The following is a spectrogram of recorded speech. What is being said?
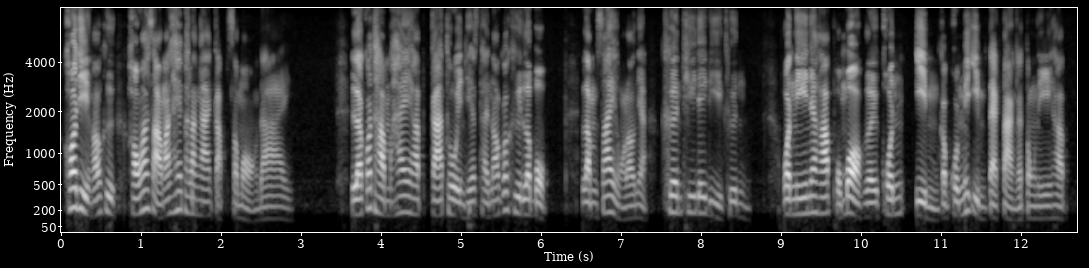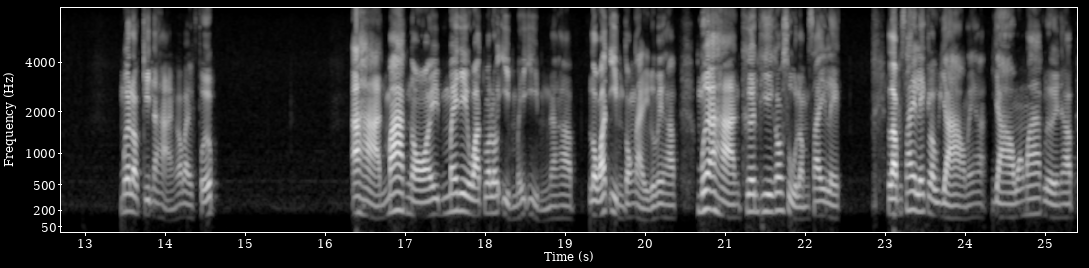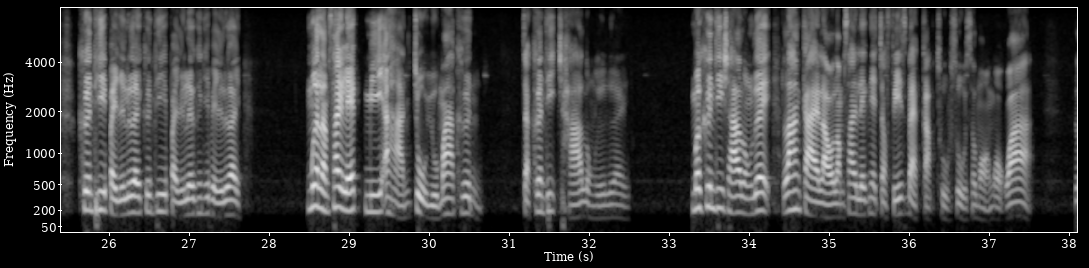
ข้อดีของเขาคือเขาสามารถให้พลังงานกับสมองได้ แล้วก็ทำให้ครับ gastrointestinal ก็คือระบบลำไส้ของเราเนี่ยเคลื่อนที่ได้ดีขึ้น วันนี้นะครับผมบอกเลยคนอิ่มกับคนไม่อิ่มแตกต่างกันตรงนี้ครับ เมื่อเรากินอาหารเข้าไปฟึบอาหารมากน้อยไม่ได้วัดว่าเราอิ่มไม่อิ่มนะครับ เราวัดอิ่มตรงไหนรู้ไหมครับ เมื่ออาหารเคลื่อนที่เข้าสู่ลำไส้เล็กลำไส้เล็กเรายาวไหมฮะยาวมากๆเลยนะครับ เคลื่อนที่ไปเรื่อยๆเคลื่อนที่ไปเรื่อยๆเคลื่อนที่ไปเรื่อยๆเมื่อลำไส้เล็กมีอาหารจุอยู่มากขึ้น จะเคลื่อนที่ช้าลงเรื่อยๆ เมื่อเคลื่อนที่ช้าลงเรื่อยร่างกายเราลำไส้เล็กเนี่ยจะฟีดแบ็กกลับสู่สู่สมองบอกว่า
